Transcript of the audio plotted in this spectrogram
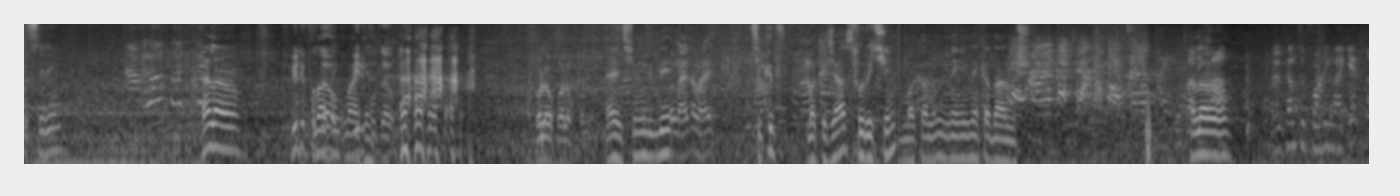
Göstereyim. Hello. Beautiful Floating girl, market. beautiful girl. follow, follow, follow. Evet şimdi bir ticket bakacağız tur için. Bakalım ne ne kadarmış. Hello. Welcome to floating market. Uh,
